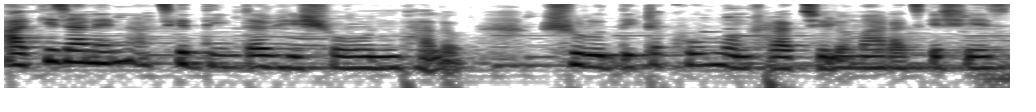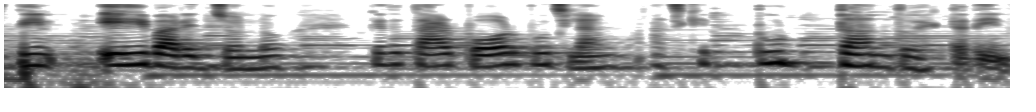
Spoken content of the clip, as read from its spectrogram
আর কি জানেন, আজকের দিনটা ভীষণ ভালো। শুরুর দিকটা খুব মন খারাপ ছিল, মার আজকে শেষ দিন এইবারের জন্য। কিন্তু তারপর বুঝলাম, আজকে দুর্দান্ত একটা দিন।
